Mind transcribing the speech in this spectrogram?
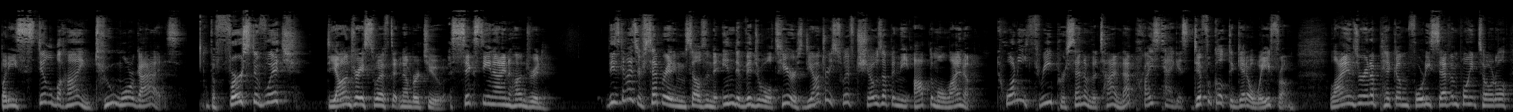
but he's still behind two more guys. The first of which, D'Andre Swift at number two, 6,900. These guys are separating themselves into individual tiers. D'Andre Swift shows up in the optimal lineup 23% of the time. That price tag is difficult to get away from. Lions are in a pick 'em, 47 point total,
